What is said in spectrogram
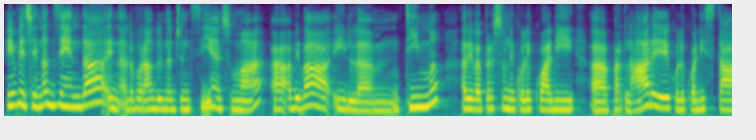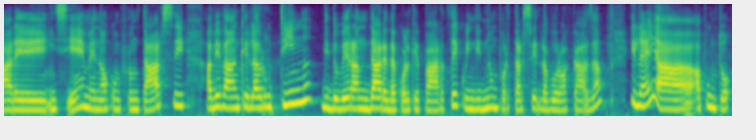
e invece in azienda, in, lavorando in agenzia, insomma, aveva il um, team, aveva persone con le quali uh, parlare, con le quali stare insieme, no? confrontarsi, aveva anche la routine di dover andare da qualche parte, quindi non portarsi il lavoro a casa e lei ha appunto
